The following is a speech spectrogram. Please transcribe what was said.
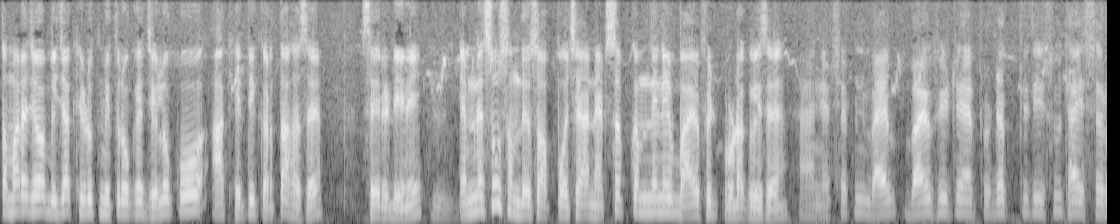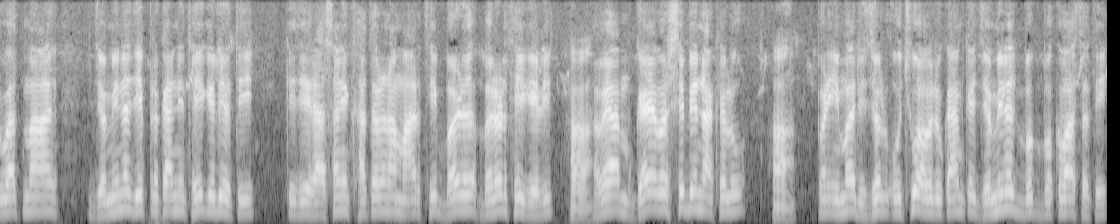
તમારા જેવા બીજા ખેડૂત મિત્રો કે જે લોકો આ ખેતી કરતા હશે શેરડીની એમને શું સંદેશો આપવો છે આ નેટસપ કંપનીની બાયોફિટ પ્રોડક્ટ વિશે? આ નેટસપની બાયો બાયોફિટ પ્રોડક્ટથી શું થાય? શરૂઆતમાં જમીન જ એ પ્રકારની થઈ ગયેલી હતી કે જે રાસાયણિક ખાતરોના મારથી બળ બરડ થઈ ગયેલી. હા. હવે આ ગયા વર્ષે બે નાખેલું. હા. પણ એમાં રિઝલ્ટ ઓછું આવેલું કારણ કે જમીન જ બકવાસ હતી.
